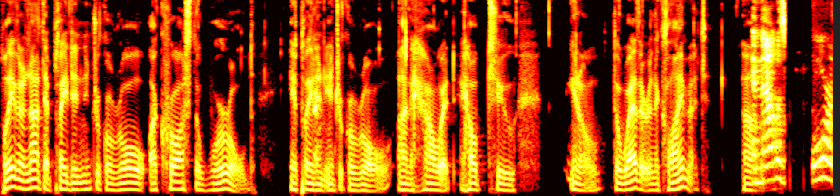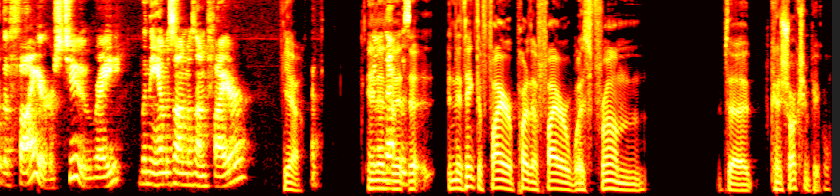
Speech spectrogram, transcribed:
believe it or not, that played an integral role across the world. It played an integral role on how it helped to, you know, the weather and the climate. Um, and that was before the fires too, right? When the Amazon was on fire. Yeah. And then the, was- the, and they think the fire part of the fire was from the construction people.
